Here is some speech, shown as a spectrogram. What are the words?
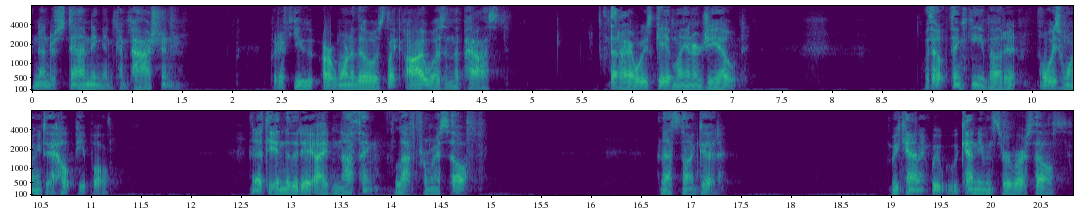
and understanding and compassion. But if you are one of those, like I was in the past, that I always gave my energy out without thinking about it, always wanting to help people. And at the end of the day, I had nothing left for myself. And that's not good. We can't, we, we can't even serve ourselves.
